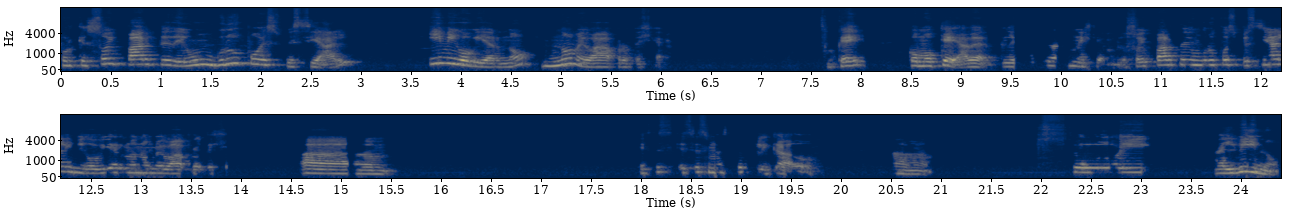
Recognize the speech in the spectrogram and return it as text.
porque soy parte de un grupo especial y mi gobierno no me va a proteger. ¿Ok? Como que, a ver, le voy a dar un ejemplo. Soy parte de un grupo especial y mi gobierno no me va a proteger. ese, es, más complicado. Ah, soy albino.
